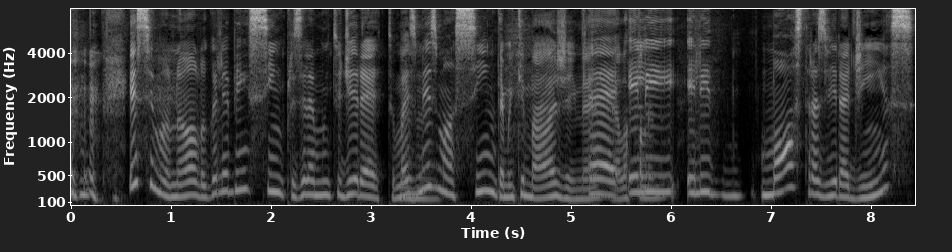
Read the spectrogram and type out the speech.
Esse monólogo, ele é bem simples, ele é muito direto, mas uhum. mesmo assim... Tem muita imagem, né? É, ele, ele mostra as viradinhas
